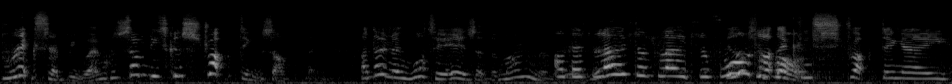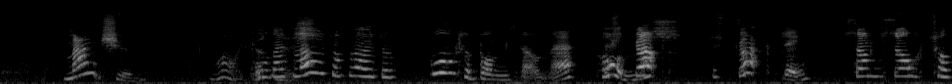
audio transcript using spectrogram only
bricks everywhere because somebody's constructing something. I don't know what it is at the moment. Oh, there's really. loads of loads of water. It looks water like they're constructing a mansion. My Oh, goodness. there's loads of loads of water bombs down there. Ponds? Distract- distracting some sort of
